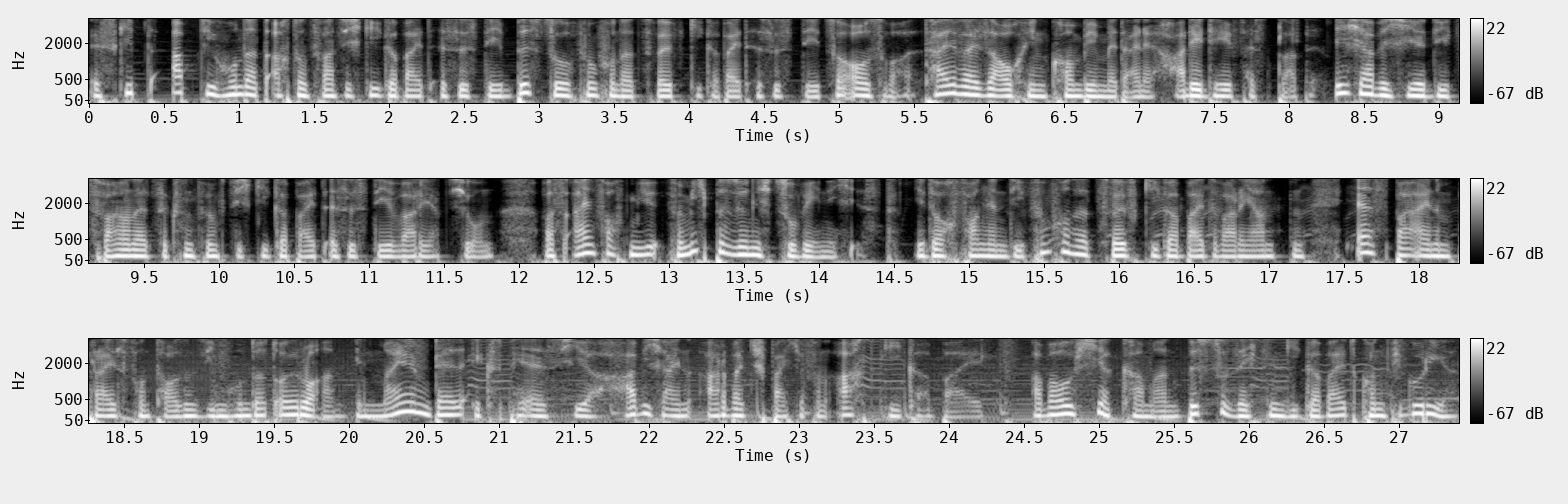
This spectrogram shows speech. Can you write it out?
Es gibt ab die 128 GB SSD bis zu 512 GB SSD zur Auswahl, teilweise auch in Kombi mit einer HDD-Festplatte. Ich habe hier die 256 GB SSD Variation, was einfach für mich persönlich zu wenig ist. Jedoch fangen die 512 GB Varianten erst bei einem Preis von 1700 Euro an. In meinem Dell XPS hier habe ich einen Arbeitsspeicher von 8 GB, aber auch hier kann man bis zu 16 GB konfigurieren.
